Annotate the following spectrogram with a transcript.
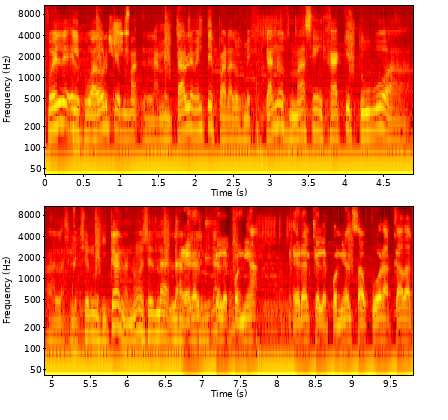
fue el, jugador que lamentablemente para los mexicanos más en jaque tuvo a, la selección mexicana, ¿no? Esa es la, era el que le ponía, era el que le ponía el sabor a cada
